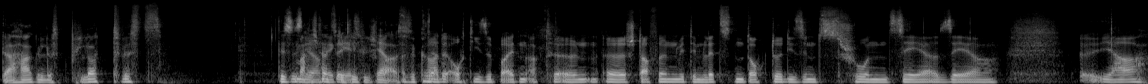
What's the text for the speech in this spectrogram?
da hagelt es Plot-Twists, Bis es macht nicht mehr tatsächlich geht. viel Spaß. Also gerade auch diese beiden aktuellen äh, Staffeln mit dem letzten Doktor, die sind schon sehr, sehr, äh, ja,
